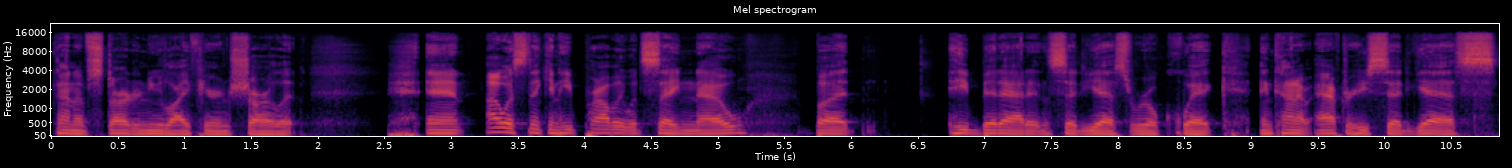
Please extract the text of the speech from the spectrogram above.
kind of start a new life here in Charlotte. And I was thinking he probably would say no but he bit at it and said yes real quick. And kind of after he said yes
